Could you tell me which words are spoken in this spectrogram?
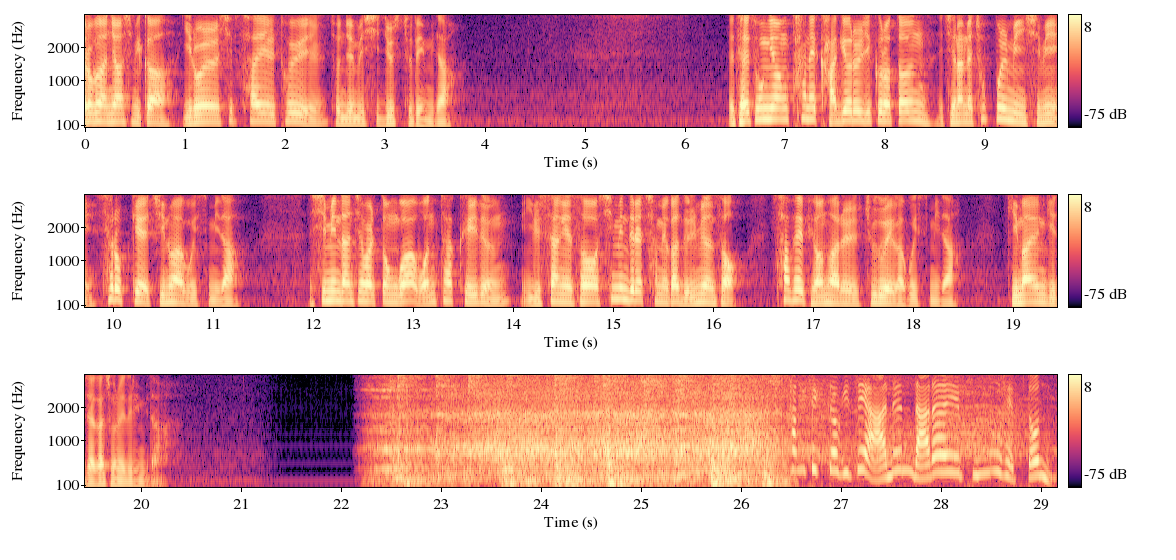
여러분 안녕하십니까? 1월 14일 토요일 전재미 씨 뉴스투데이입니다. 대통령 탄핵 가결을 이끌었던 지난해 촛불 민심이 새롭게 진화하고 있습니다. 시민단체 활동과 원탁회의 등 일상에서 시민들의 참여가 늘면서 사회 변화를 주도해가고 있습니다. 김하윤 기자가 전해드립니다. 상식적이지 않은 나라에 분노했던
